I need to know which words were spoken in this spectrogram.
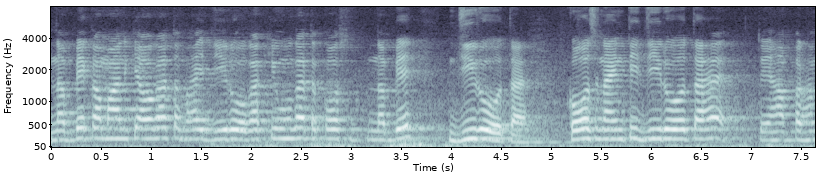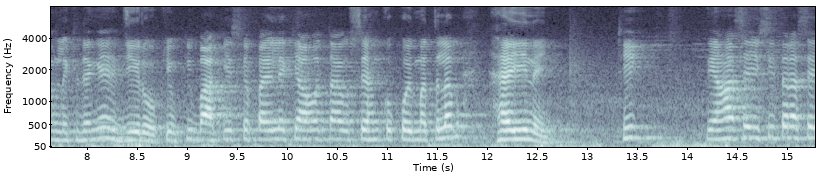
नब्बे का मान क्या होगा? तो भाई ज़ीरो होगा। क्यों होगा? तो कॉस नब्बे ज़ीरो होता है। कॉस नाइन्टी ज़ीरो होता है तो यहाँ पर हम लिख देंगे ज़ीरो, क्योंकि बाकी इसके पहले क्या होता है, उससे हमको कोई मतलब है ही नहीं। ठीक? तो यहाँ से इसी तरह से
